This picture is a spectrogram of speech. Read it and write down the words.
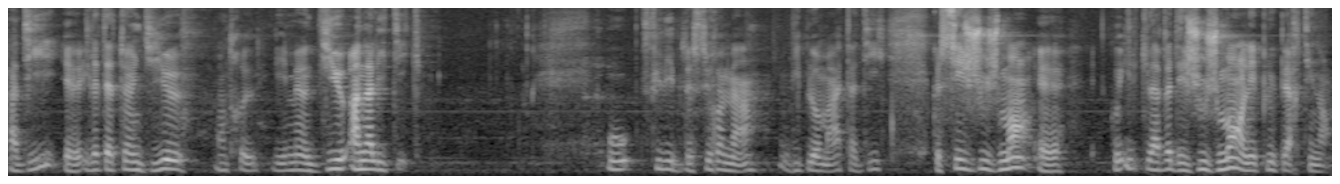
a dit, euh, il était un dieu, entre guillemets, un dieu analytique. Ou Philippe de Suremain diplomate, a dit que ses jugements, euh, qu'il avait des jugements les plus pertinents.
